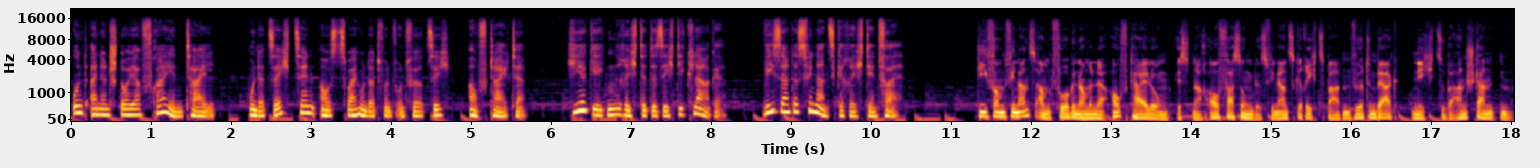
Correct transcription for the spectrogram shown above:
und einen steuerfreien Teil 116 aus 245 aufteilte. Hiergegen richtete sich die Klage. Wie sah das Finanzgericht den Fall? Die vom Finanzamt vorgenommene Aufteilung ist nach Auffassung des Finanzgerichts Baden-Württemberg nicht zu beanstanden.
